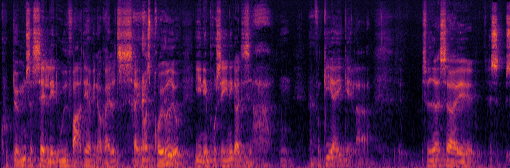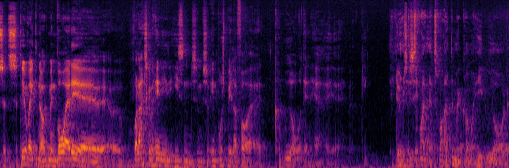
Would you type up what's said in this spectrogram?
kunne dømme sig selv lidt udefra. Det har vi nok alle tre også prøvet jo i en impro-scene, og de siger, ah, fungerer ikke, eller så videre. Så, øh, så, så, det er jo rigtigt nok, men hvor er det, øh, hvor langt skal man hen i, i sådan, som, som impro-spiller for at komme ud over den her, øh, dømme sig selv? Tror, jeg, jeg tror aldrig, man kommer helt ud over det.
